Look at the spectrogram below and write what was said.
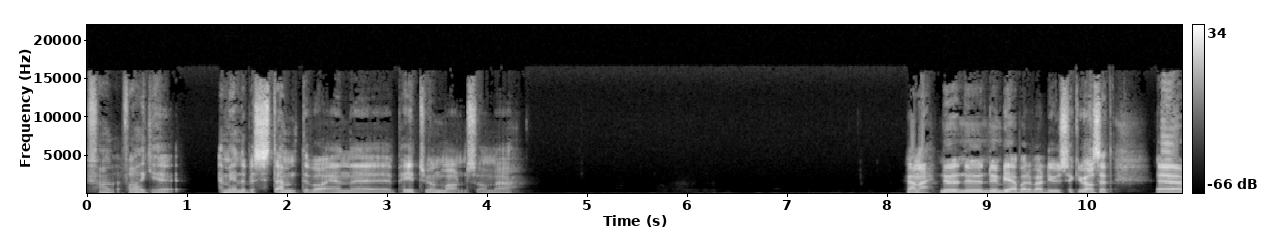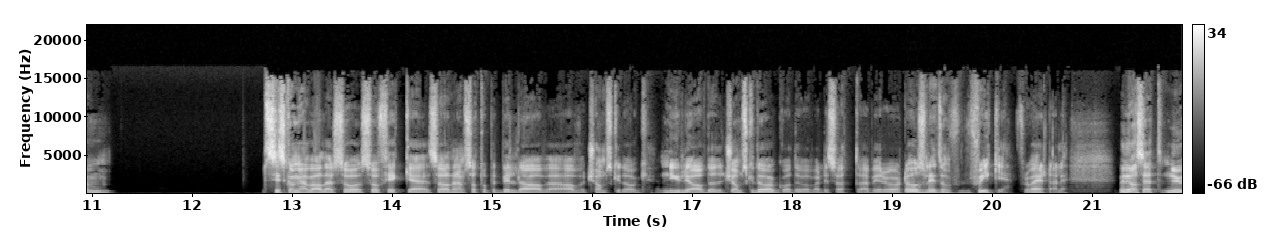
Faen, var det ikke Jeg mener bestemt det var en uh, Patrion-mann som uh, Ja, nei, nå blir jeg bare veldig usikker. Uansett. Um, Sist gang jeg var der, så, så, fikk, så, hadde de satt opp et bilde av, av Chomsky Dog. Nylig avdøde Chomsky Dog, og det var veldig søtt, og jeg ble rørt. Det var også litt sånn freaky, for å være helt ærlig. Men uansett, nå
